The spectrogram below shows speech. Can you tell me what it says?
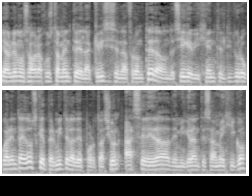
Y hablemos ahora justamente de la crisis en la frontera, donde sigue vigente el título 42 que permite la deportación acelerada de migrantes a México.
